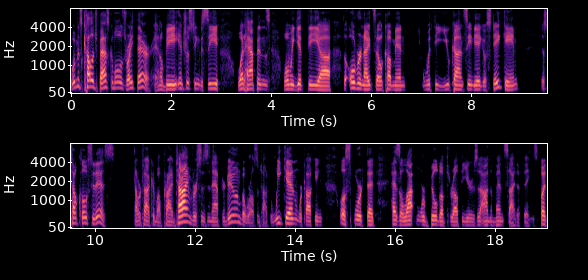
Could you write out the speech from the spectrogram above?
women's college basketball is right there, and it'll be interesting to see what happens when we get the uh, the overnights that'll come in with the UConn San Diego State game, just how close it is. Now we're talking about prime time versus an afternoon, but we're also talking weekend. We're talking well a sport that has a lot more buildup throughout the years on the men's side of things. But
